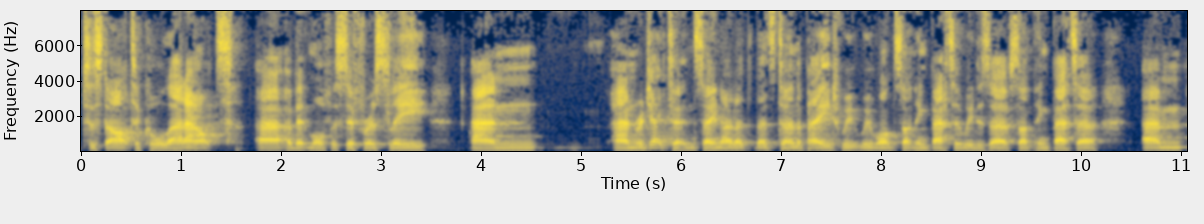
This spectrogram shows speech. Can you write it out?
to start to call that out uh, a bit more vociferously and and reject it and say no let, us turn the page we, we want something better we deserve something better um,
